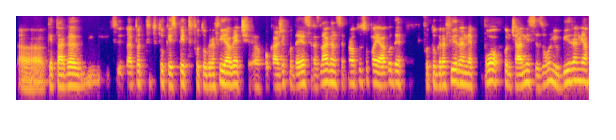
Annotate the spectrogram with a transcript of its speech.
Uh, Ker tega ali pa tukaj spet fotografija več eh, pokaže, kot da jaz razlagam. Se pravi, to so pa jagode fotografirane po končani sezoni ubiranja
